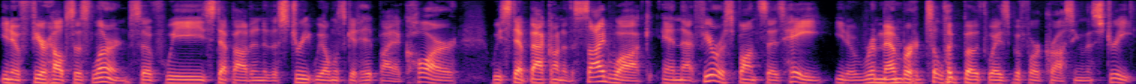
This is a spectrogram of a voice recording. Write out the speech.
you know, fear helps us learn. So if we step out into the street, we almost get hit by a car. We step back onto the sidewalk, and that fear response says, "Hey, you know, remember to look both ways before crossing the street."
